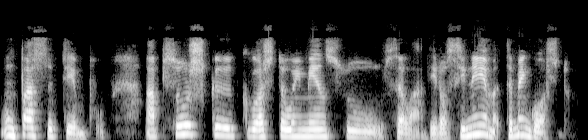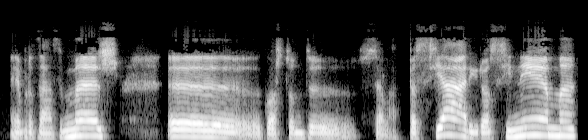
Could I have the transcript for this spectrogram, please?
um passatempo. Há pessoas que, que, gostam imenso, sei lá, de ir ao cinema, também gosto, é verdade, mas uh, gostam de, sei lá, de passear, ir ao cinema,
